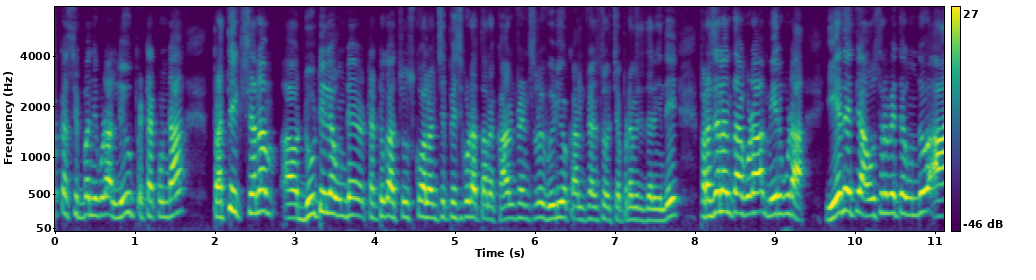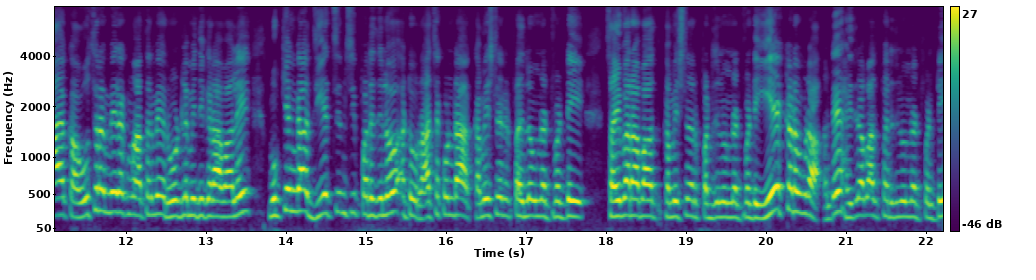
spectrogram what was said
ఒక్క సిబ్బంది కూడా లీవ్ పెట్టకుండా ప్రతి క్షణం డ్యూటీలో ఉండేటట్టుగా చూసుకోవాలని చెప్పేసి కూడా తన కాన్ఫరెన్స్లో వీడియో కాన్ఫరెన్స్లో చెప్పడం అయితే జరిగింది. ప్రజలంతా కూడా మీరు కూడా ఏదైతే అవసరమైతే ఉందో ఆ యొక్క అవసరం మేరకు మాత్రమే రోడ్ల మీదకి రావాలి. ముఖ్యంగా జిహెచ్ఎంసీ పరిధిలో అటు రాచకొండ కమిషనర్ పరిధిలో ఉన్నటువంటి సైబరాబాద్ కమిషనర్ పరిధిలో ఉన్నటువంటి ఏ ఎక్కడ కూడా అంటే హైదరాబాద్ పరిధిలో ఉన్నటువంటి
